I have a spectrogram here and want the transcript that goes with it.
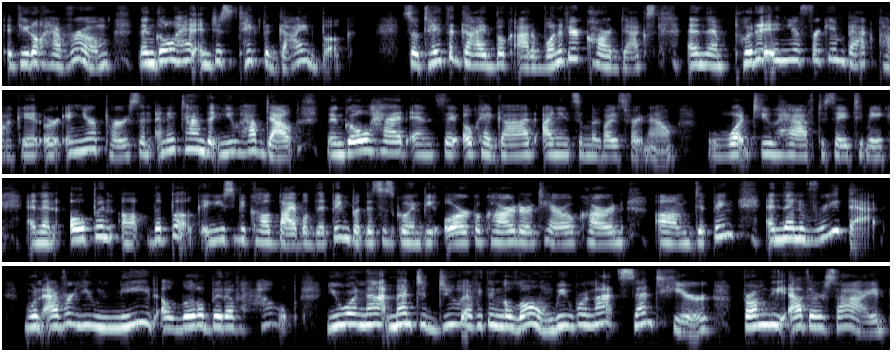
if you don't have room, then go ahead and just take the guidebook so take the guidebook out of one of your card decks and then put it in your freaking back pocket or in your purse. And anytime that you have doubt, then go ahead and say, okay, God, I need some advice right now. What do you have to say to me? And then open up the book. It used to be called Bible dipping, but this is going to be Oracle card or tarot card um, dipping. And then read that whenever you need a little bit of help. You are not meant to do everything alone. We were not sent here from the other side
